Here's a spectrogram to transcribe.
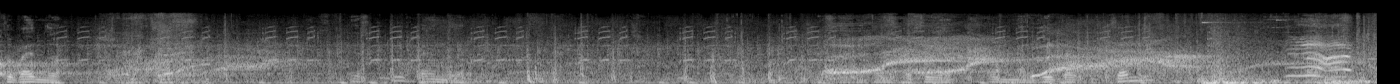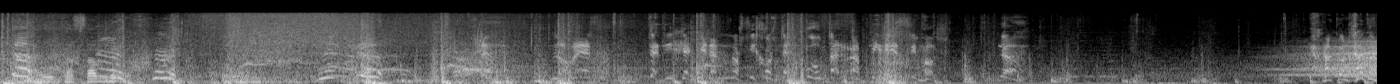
Estupendo. Zombie. ¿Lo ves? Te dije que eran unos hijos de puta rapidísimos. ¡Hakon, Hakon!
